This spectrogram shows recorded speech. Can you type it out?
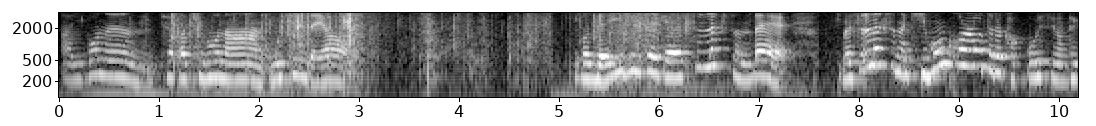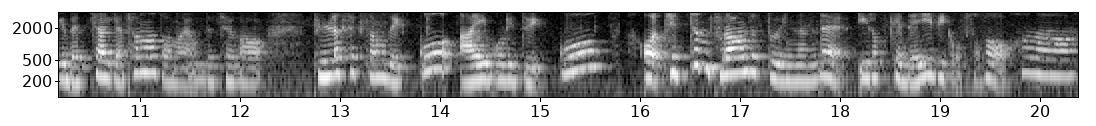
아 이거는 제가 주문한 옷인데요. 이거 네이비색의 슬랙스인데 왜 슬랙스는 기본 컬러들을 갖고 있으면 되게 매치하기가 편하잖아요. 근데 제가 블랙 색상도 있고 아이보리도 있고 어 짙은 브라운색도 있는데 이렇게 네이비가 없어서 하나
